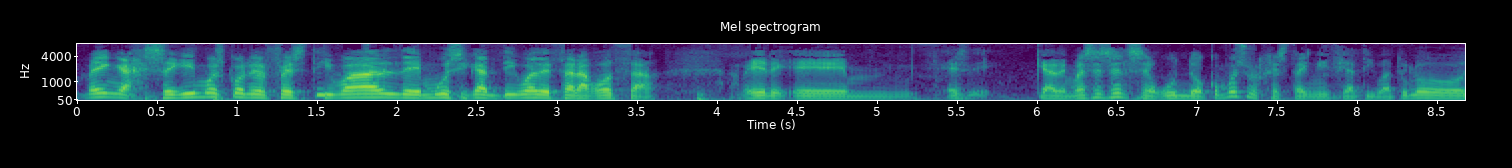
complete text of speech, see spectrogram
venga, seguimos con el Festival de Música Antigua de Zaragoza. A ver, eh, que además es el segundo. ¿Cómo surge esta iniciativa? ¿Tú lo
